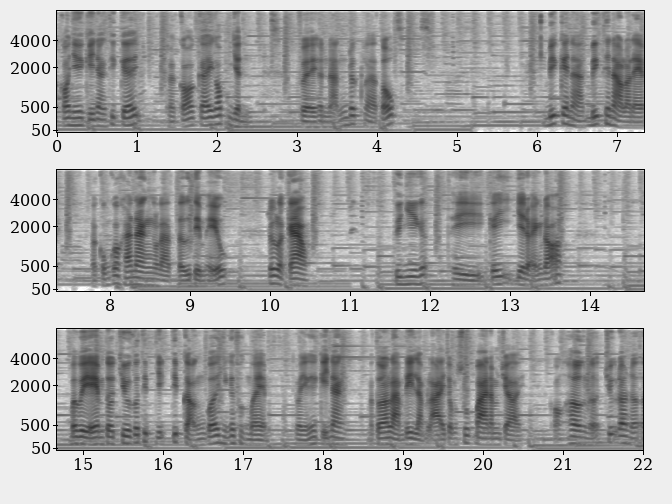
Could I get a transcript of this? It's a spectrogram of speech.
uh, có những kỹ năng thiết kế và có cái góc nhìn về hình ảnh rất là tốt. Biết cái nào biết thế nào là đẹp và cũng có khả năng là tự tìm hiểu rất là cao tuy nhiên á, thì cái giai đoạn đó bởi vì em tôi chưa có tiếp tiếp cận với những cái phần mềm và những cái kỹ năng mà tôi đã làm đi làm lại trong suốt 3 năm trời. Còn hơn nữa trước đó nữa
